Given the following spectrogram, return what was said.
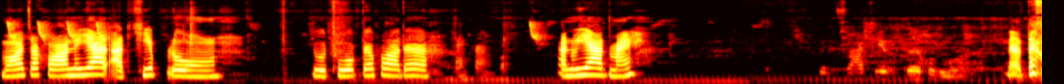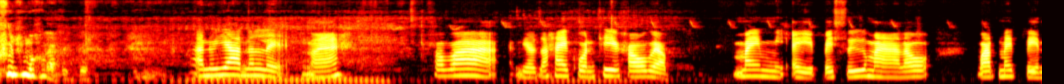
หมอจะขออนุญาตอัดคลิปลง YouTube เด้อพ่อเด้อข้างกลางก่อน อนุญาตไหมแล้วแต่คุณหมอ อนุญาตนั่นแหละนะ เพราะว่าเดี๋ยวจะให้คนที่เขาแบบไม่มีไอไปซื้อมาแล้ววัดไม่เป็น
